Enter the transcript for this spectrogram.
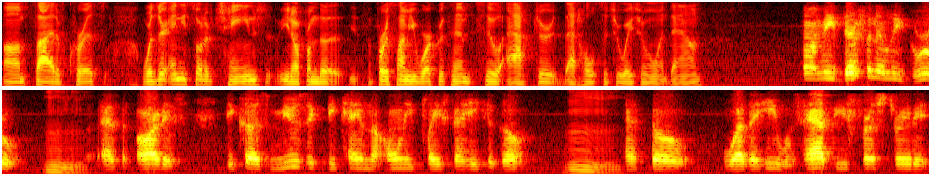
um, side of Chris? Was there any sort of change, you know, from the, the first time you worked with him till after that whole situation went down? Um, he definitely grew Mm. as an artist because music became the only place that he could go. Mm. And so, whether he was happy, frustrated,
